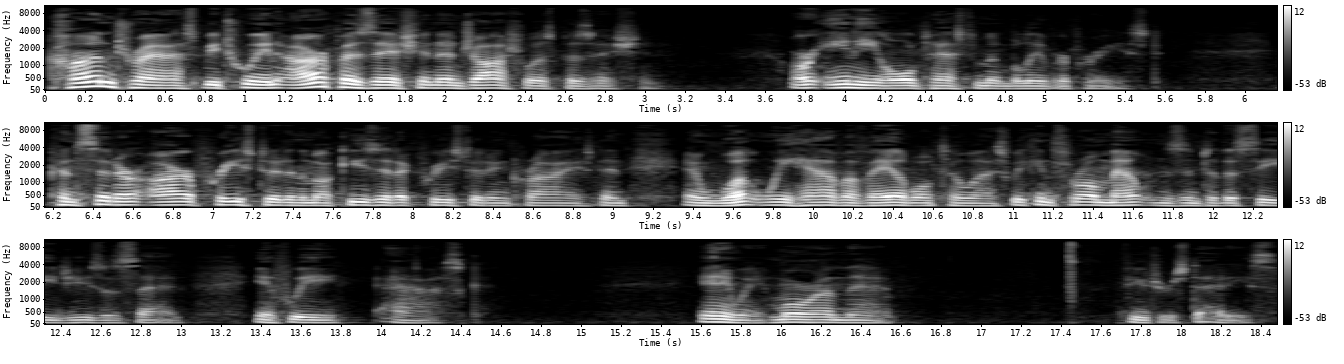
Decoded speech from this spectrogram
contrast between our position and Joshua's position, or any Old Testament believer priest. Consider our priesthood and the Melchizedek priesthood in Christ and, and what we have available to us. We can throw mountains into the sea, Jesus said, if we ask. Anyway, more on that. Future studies.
